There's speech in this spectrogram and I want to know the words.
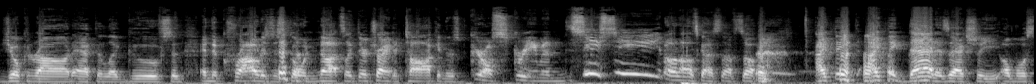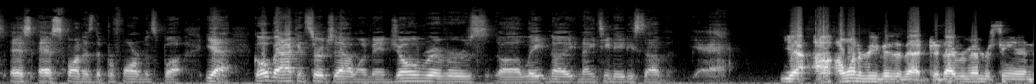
joking around, acting like goofs, and, and the crowd is just going nuts, like they're trying to talk, and there's girls screaming "CC," you know, and all this kind of stuff. So. I think I think that is actually almost as, as fun as the performance, but yeah, go back and search that one, man. Joan Rivers, uh, late night, 1987. Yeah, Yeah, I, I want to revisit that because I remember seeing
